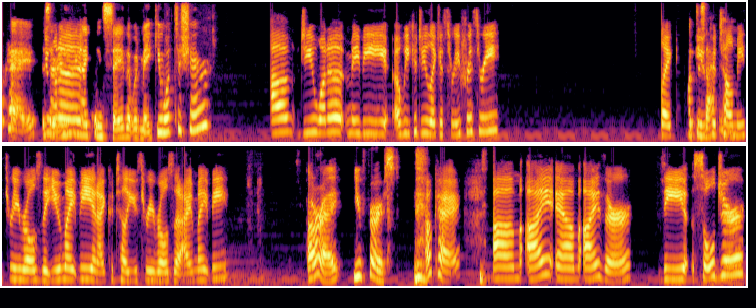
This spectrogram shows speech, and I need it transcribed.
Okay. Is You there wanna- anything I can say that would make you want to share? Um, do you want to maybe uh, we could do like a three for three? Like What does you that could tell me three roles that you might be, and I could tell you three roles that I might be. All right. You first. Okay. um, I am either the soldier,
